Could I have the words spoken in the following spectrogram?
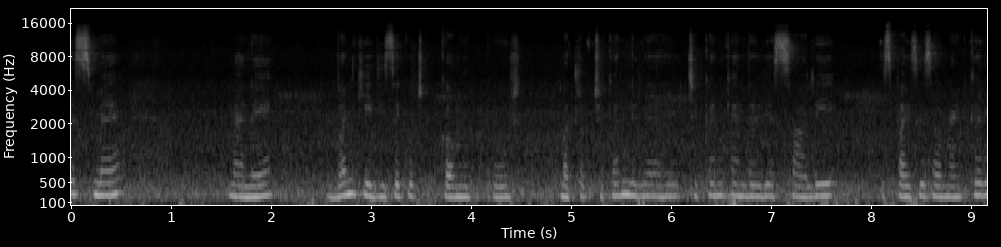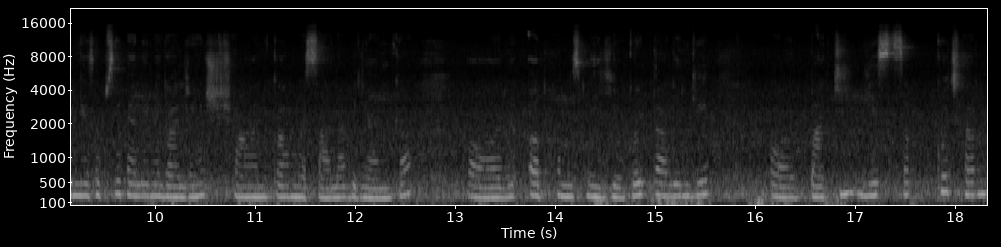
इसमें मैंने वन के जी से कुछ कम गोश्त मतलब चिकन लिया है। चिकन के अंदर ये सारे स्पाइसेस हम ऐड करेंगे। सबसे पहले मैं डाल रही हूँ शान का मसाला बिरयानी का। और अब हम इसमें योगर्ट डालेंगे। और बाकी ये सब कुछ हम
